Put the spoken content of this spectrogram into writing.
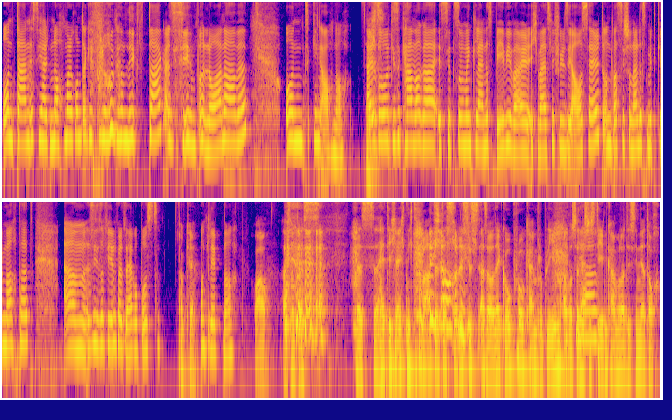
Und dann ist sie halt nochmal runtergeflogen am nächsten Tag, als ich sie eben verloren habe. Und ging auch noch. Also diese Kamera ist jetzt so mein kleines Baby, weil ich weiß, wie viel sie aushält und was sie schon alles mitgemacht hat. Ähm, sie ist auf jeden Fall sehr robust. Okay. Und lebt noch. Wow. Also das, das hätte ich echt nicht erwartet. Dass so das ist, also eine GoPro kein Problem, aber so eine ja. Systemkamera, die sind ja doch,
